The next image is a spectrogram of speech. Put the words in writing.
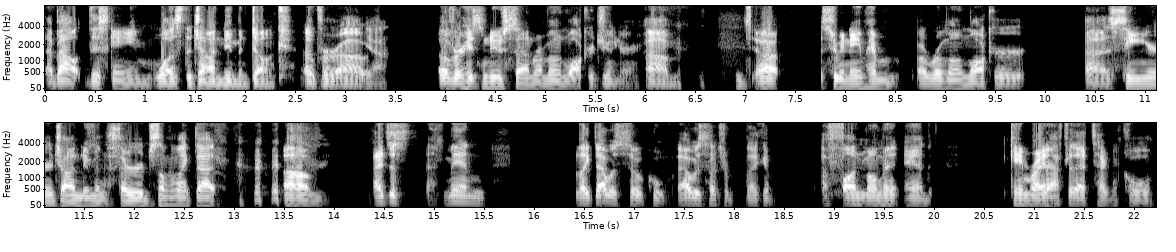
about this game was the John Newman dunk over uh, yeah. over his new son Ramon Walker Jr. Um, uh, should we name him a Ramon Walker uh, Senior, John Newman Third, something like that? um, I just, man, like that was so cool. That was such a like a, a fun moment, and came right after that technical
